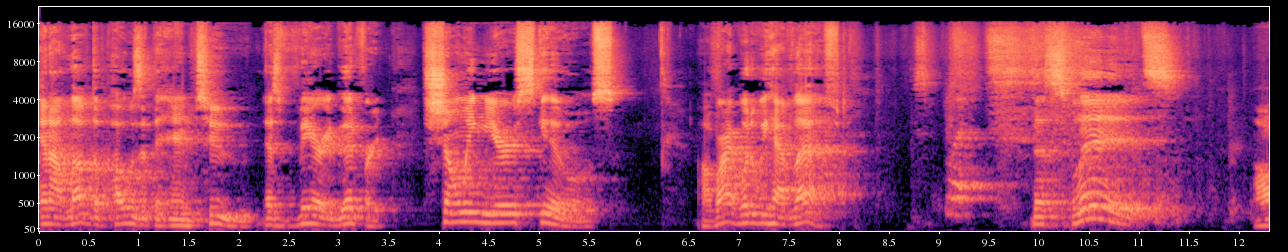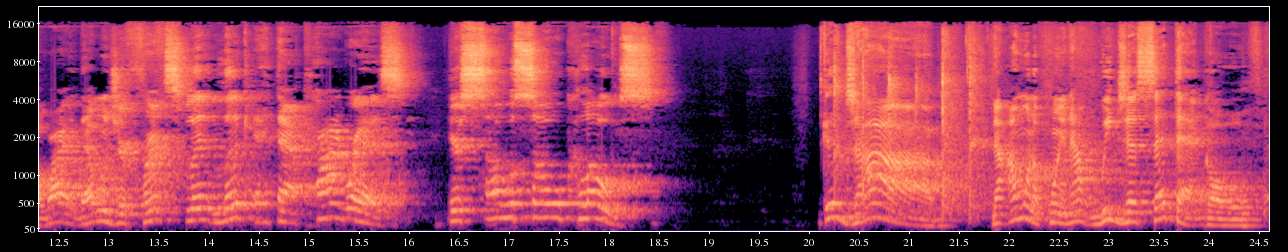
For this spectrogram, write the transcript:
And I love the pose at the end too. That's very good for showing your skills. All right, what do we have left? Splits. The splits. All right, that one's your front split. Look at that progress. You're so, so close. Good job. Now, I want to point out we just set that goal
